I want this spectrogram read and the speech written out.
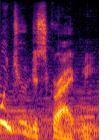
would you describe me?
